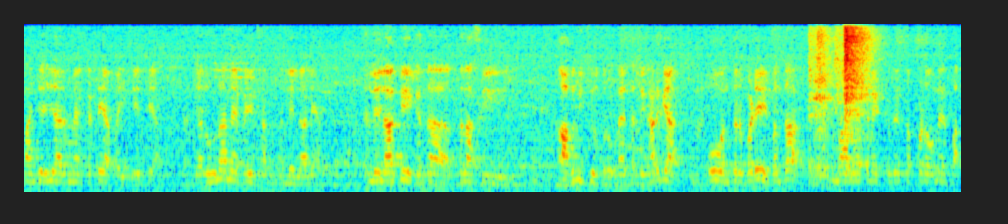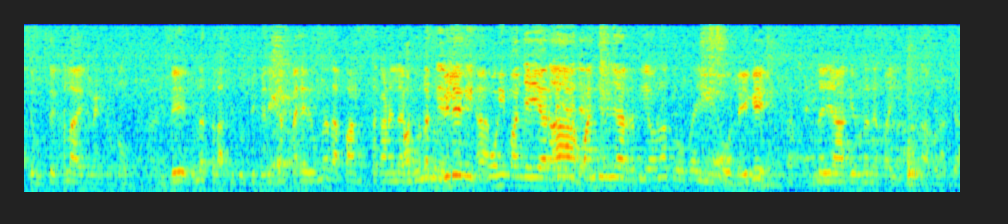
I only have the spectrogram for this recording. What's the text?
5000 ਮੈਂ ਕੱਢਿਆ ਭਾਈ ਦੇ ਦਿਆ ਚਲ ਉਹਨਾਂ ਨੇ ਫਿਰ ਸਾਨੂੰ ਥੱਲੇ ਲਾ ਲਿਆ। ਥੱਲੇ ਲਾ ਕੇ ਕਹਿੰਦਾ ਤਲਾਸੀ ਆਪ ਨੀਚੇ ਉਤਰੋ ਮੈਂ ਥੱਲੇ ਖੜ ਗਿਆ। ਉਹ ਅੰਦਰ ਬੜੇ ਬੰਦਾ ਮਾਰਿਆ ਕਨੈਕਟਰ ਦੇ ਥੱਪੜ ਉਹਨੇ ਬਾਕਸੇ ਉੱਤੇ ਖਲਾਏ ਕਨੈਕਟਰ ਤੋਂ। ਦੇ ਉਹਨਾਂ ਤਲਾਸੀ ਦੂਸਰੀ ਕਰੀ। ਚੱਲ ਪੈਸੇ ਉਹਨਾਂ ਦਾ ਆਪਾਂ ਟਿਕਾਣੇ ਲਾ ਕੇ ਉਹਨਾਂ ਨੂੰ ਮਿਲੇ ਨਹੀਂ ਹਾਂ। ਉਹੀ 5000 ਹਾਂ ਰੁਪਏ 5000 ਰੁਪਏ ਉਹਨਾਂ ਤੋਂ ਭਾਈ ਉਹ ਲੈ ਗਏ। ਲੈ ਜਾ ਕੇ ਉਹਨਾਂ ਨੇ ਭਾਈ ਆਪਣਾ ਚਾ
